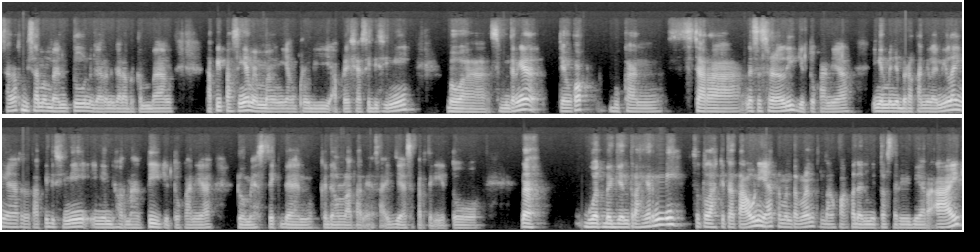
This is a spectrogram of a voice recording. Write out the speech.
sangat bisa membantu negara-negara berkembang. Tapi pastinya memang yang perlu diapresiasi di sini bahwa sebenarnya Tiongkok bukan secara necessarily gitu kan ya ingin menyebarkan nilai-nilainya tetapi di sini ingin dihormati gitu kan ya domestik dan kedaulatannya saja seperti itu. Nah buat bagian terakhir nih, setelah kita tahu nih ya teman-teman tentang fakta dan mitos dari BRI,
